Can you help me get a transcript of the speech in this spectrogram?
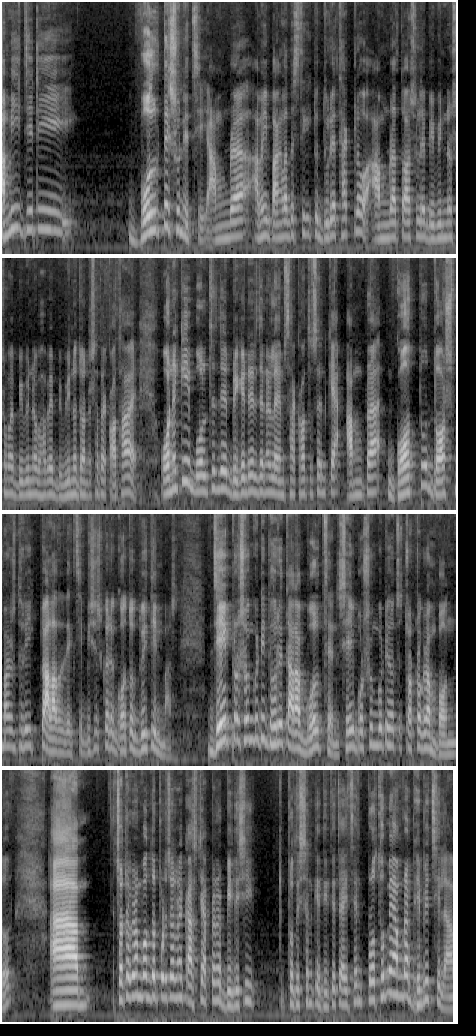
আমি যেটি বলতে শুনেছি, আমরা, আমি বাংলাদেশ থেকে একটু দূরে থাকলেও আমরা তো আসলে বিভিন্ন সময় বিভিন্নভাবে বিভিন্ন জনের সাথে কথা হয়। অনেকেই বলছেন যে ব্রিগেডিয়ার জেনারেল এম সাখাওয়াত হোসেনকে আমরা গত দশ মাস ধরে একটু আলাদা দেখছি, বিশেষ করে গত দুই তিন মাস। যেই প্রসঙ্গটি ধরে তারা বলছেন, সেই প্রসঙ্গটি হচ্ছে চট্টগ্রাম বন্দর। চট্টগ্রাম বন্দর পরিচালনার কাজটি আপনারা বিদেশি প্রতিষ্ঠানকে দিতে চাইছেন। প্রথমে আমরা ভেবেছিলাম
